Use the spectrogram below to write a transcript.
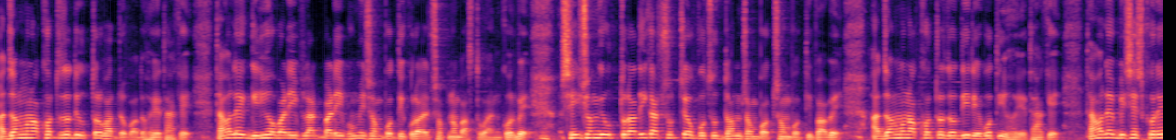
আর জন্ম নক্ষত্র যদি উত্তর ভাদ্রপদ হয়ে থাকে, তাহলে গৃহবাড়ি ফ্ল্যাট বাড়ি ভূমি সম্পত্তি ক্রয়ের স্বপ্ন বাস্তবায়ন করবে। সেই সঙ্গে উত্তরাধিকার সূত্রেও প্রচুর ধন সম্পদ সম্পত্তি পাবে। আর জন্ম নক্ষত্র যদি রেবতী হয়ে থাকে, তাহলে বিশেষ করে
